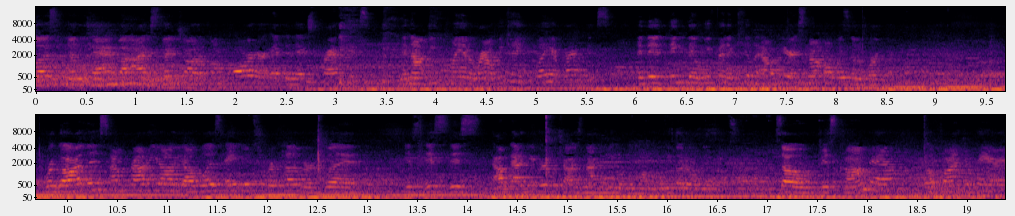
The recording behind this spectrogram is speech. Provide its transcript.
fuss, none of that, but I expect y'all to come harder at the next practice and not be playing around. We can't play at practice and then think that we're going to kill it out here. It's not always going to work like that. Regardless, I'm proud of y'all. Y'all was able to recover, but it's, it's, it's, I've got to be real with y'all. It's not going to be what we want when we go to a So just calm down. Go find your parents.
